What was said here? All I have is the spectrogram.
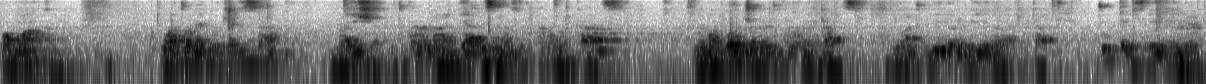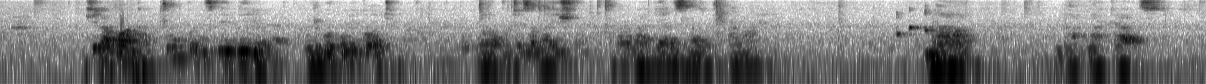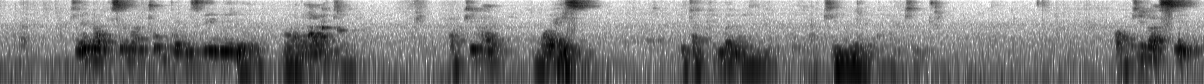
Kwa mwaka watu wanaopoteza maisha kutokana na ajali zinazotokana na kazi na magonjwa yanayotokana na kazi ni watu milioni mbili na laki tatu 2.3 milioni kila mwaka. 2.3 milioni ulimwenguni kote wanapoteza maisha kutokana na ajali zinazotokana na, na, na kazi. Ukienda ukisema 2.3 milioni, maana yake kwa kila mwezi ni takriban laki nne na kitu. Kwa kila siku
